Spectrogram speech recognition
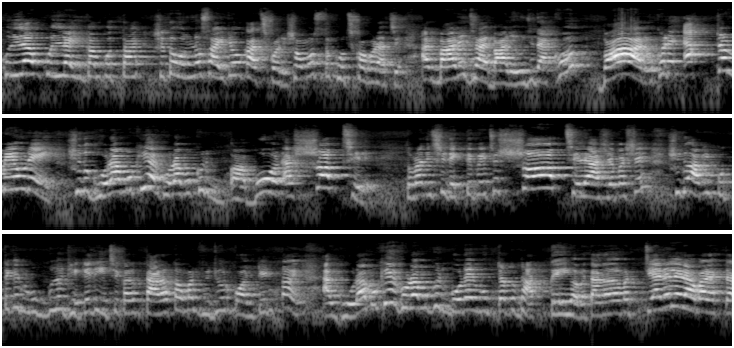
খুললাম খুল্লা ইনকাম করতে হয়, সে তো অন্য সাইডেও কাজ করে, সমস্ত খোঁজ খবর আছে। আর বারে যায়, বারে, ওই যে দেখো, বার, ওখানে একটা মেয়েও নেই, শুধু ঘোরামুখী আর ঘোরামুখীর বোন আর সব ছেলে। তোমরা নিশ্চয়ই দেখতে পেয়েছ, সব ছেলে আশেপাশে। শুধু আমি প্রত্যেকের মুখগুলো ঢেকে দিয়েছি, কারণ তারা তো আমার ভিডিওর কন্টেন্ট নয়। আর ঘোরামুখী আর ঘোরামুখীর বোনের মুখটা তো ঢাকতেই হবে। তা নাহলে আমার চ্যানেলের আবার একটা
